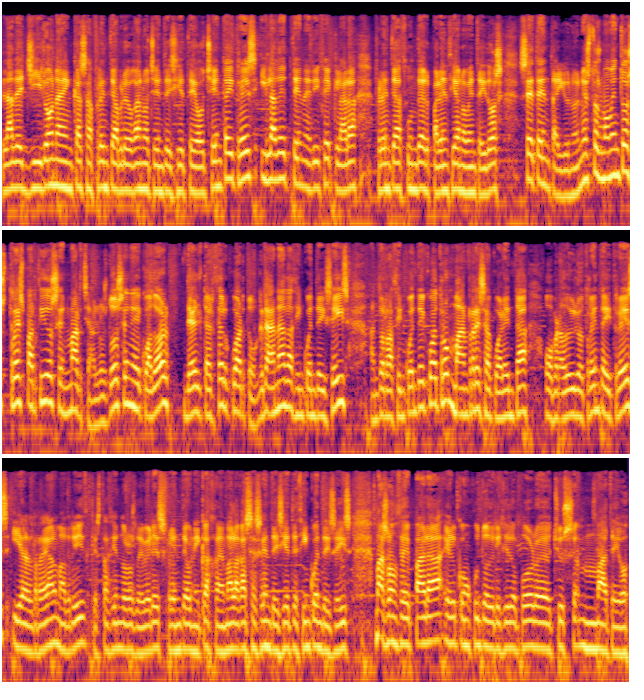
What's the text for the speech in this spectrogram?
la de Girona en casa frente a Breogán 87-83 y la de Tenerife Clara frente a Zunder Palencia 92-71. En estos momentos tres partidos en marcha, los dos en Ecuador del tercer cuarto, Granada 56, Andorra 54, Manresa 40, Obradoiro 33 y el Real Madrid que está haciendo los deberes frente a Unicaja de Málaga 67-56 más 11 para el conjunto dirigido por eh, Chus Mateo.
